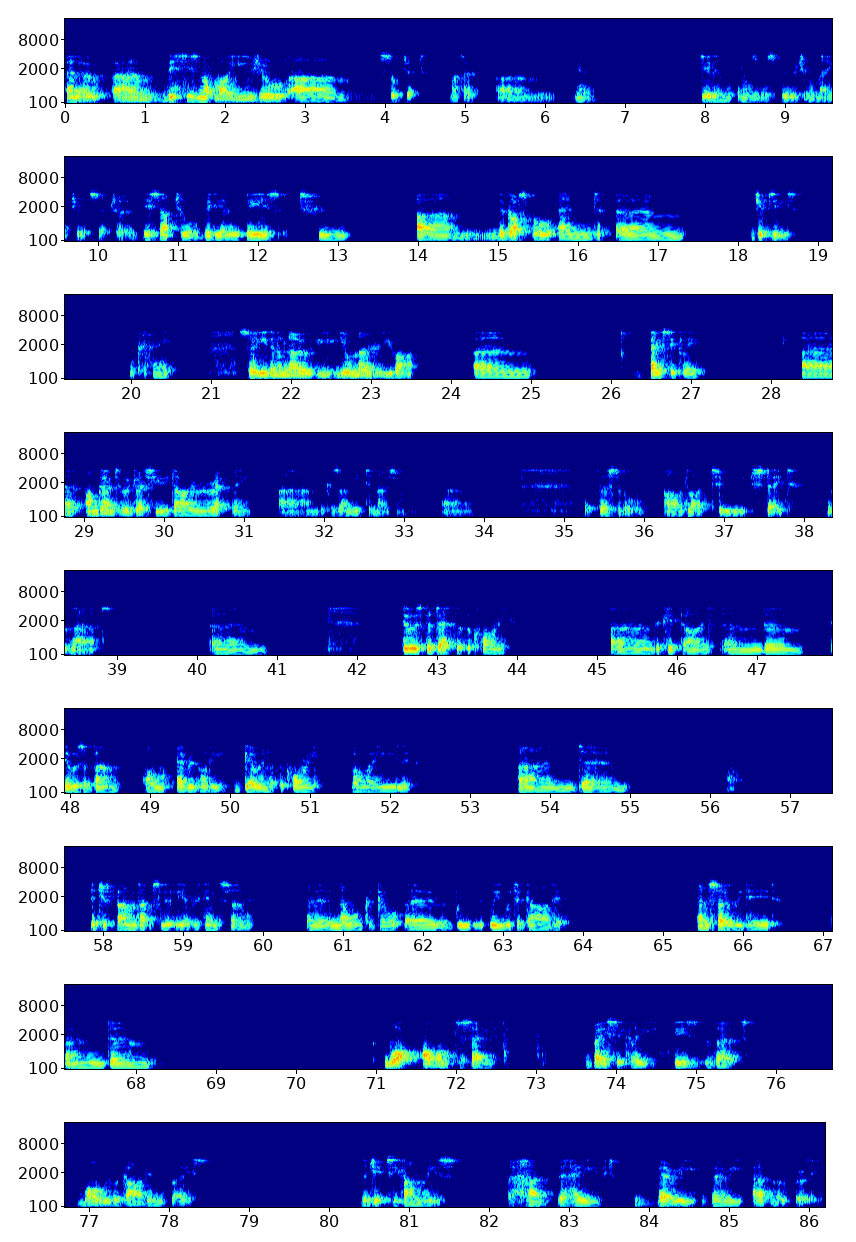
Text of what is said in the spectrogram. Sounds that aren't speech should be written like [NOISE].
Hello. Um, this is not my usual um, subject matter. Um, you know, dealing with things of a spiritual nature, etc. This actual video is to um, the Gospel End um, gypsies. Okay. So you're going to know, you'll know who you are. Um, basically, uh, I'm going to address you directly um, because I need to know something. Um, but first of all, I would like to state that um, there was the death at the quarry. Uh, the kid died, and um, there was a ban on everybody going at the quarry by where you live. And um, just banned absolutely everything. So uh, no one could go up there. We we were to guard it, and so we did. And um, what I want to say, basically, is that while we were guarding the place, the gypsy families had behaved very, very admirably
